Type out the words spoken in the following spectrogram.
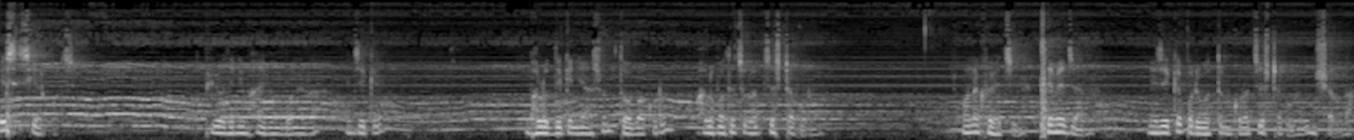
বেশি শেয়ার করছে। প্রিয় দিনী ভাই এবং বোনেরা, নিজেকে ভালোর দিকে নিয়ে আসুন তবা করুন, ভালো পথে চলার চেষ্টা করুন। অনেক হয়েছে, থেমে যান, নিজেকে পরিবর্তন করার চেষ্টা করুন ইনশাল্লাহ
